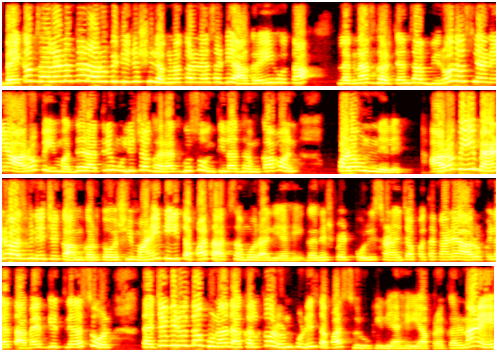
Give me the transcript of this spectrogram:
ब्रेकअप झाल्यानंतर आरोपी तिच्याशी लग्न करण्यासाठी आग्रही होता. लग्नास घरच्यांचा विरोध असल्याने आरोपी मध्यरात्री मुलीच्या घरात घुसून तिला धमकावून पळवून नेले. आरोपी बँड वाजविण्याचे काम करतो अशी माहिती तपासात समोर आली आहे. गणेशपेठ पोलीस ठाण्याच्या पथकाने आरोपीला ताब्यात घेतले असून त्याच्या विरुद्ध गुन्हा दाखल करून पुढील तपास सुरू केली आहे. या प्रकरणाने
